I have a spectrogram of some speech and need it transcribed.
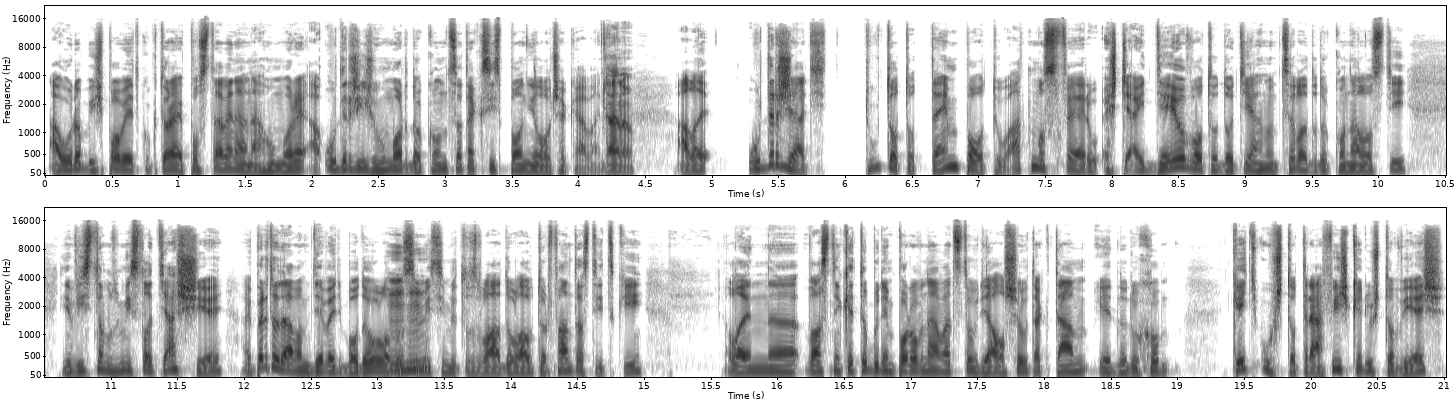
a urobíš poviedku, ktorá je postavená na humore a udržíš humor do konca, tak si splnil očakávanie. Áno. Ale udržať túto to tempo, tú atmosféru, ešte aj dejovo to dotiahnuť celé do dokonalosti, je v istom zmysle ťažšie. Aj preto dávam 9 bodov, lebo mm-hmm. si mhm. myslím, že to zvládol autor fantasticky. Len e, vlastne keď to budem porovnávať s tou ďalšou, tak tam jednoducho keď už to trafíš, keď už to vieš,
